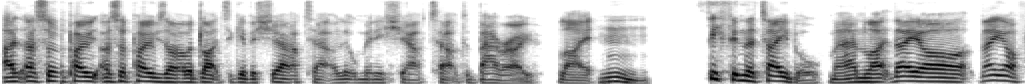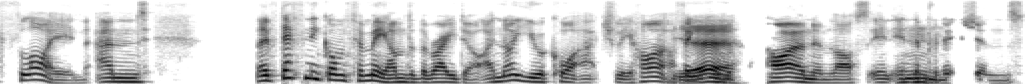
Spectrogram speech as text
I, I, suppose I suppose I would like to give a shout out, a little mini shout out to Barrow. Like mm fifth in the table, man. Like they are they are flying and they've definitely gone for me under the radar. I know you were quite actually high. I think yeah. you were high on them last in, in mm. the hmm. predictions,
